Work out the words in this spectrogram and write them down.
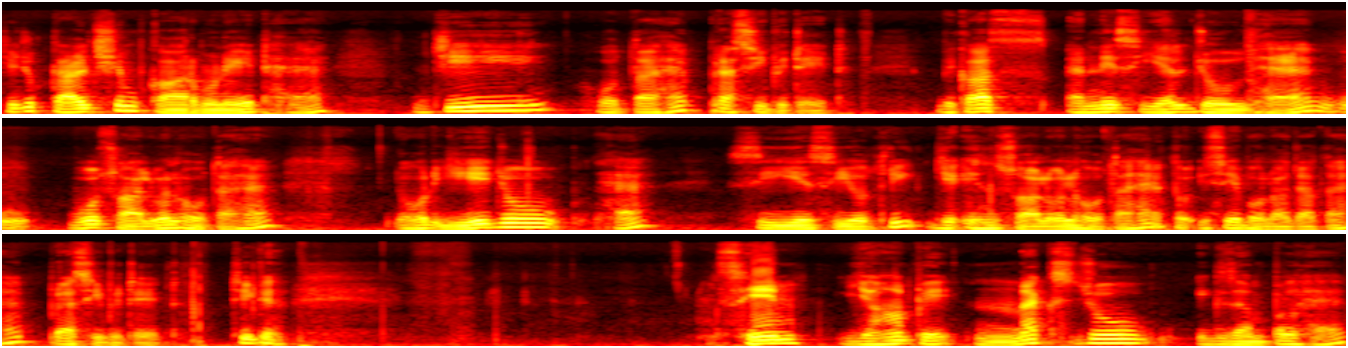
ये जो कैल्शियम कार्बोनेट है, ये होता है प्रेसिपिटेट बिकॉज़ एन जो है, वो वो सॉल्वल होता है, और ये जो है सी ए सी ओ थ्री ये इनसॉल्वल होता है तो इसे बोला जाता है प्रेसिपिटेट ठीक है? सेम यहाँ पे नेक्स्ट जो एग्जांपल है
